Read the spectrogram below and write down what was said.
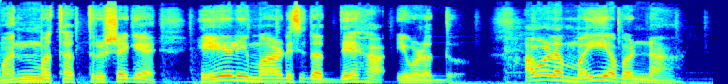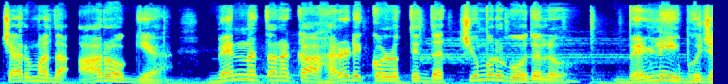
ಮನ್ಮಥ ತೃಷೆಗೆ ಹೇಳಿ ಮಾಡಿಸಿದ ದೇಹ ಇವಳದ್ದು. ಅವಳ ಮೈಯ ಬಣ್ಣ, ಚರ್ಮದ ಆರೋಗ್ಯ, ಬೆನ್ನ ತನಕ ಹರಡಿಕೊಳ್ಳುತ್ತಿದ್ದ ಚಿಮುರುಗೂದಲು, ಬೆಳ್ಳಿ ಭುಜ,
